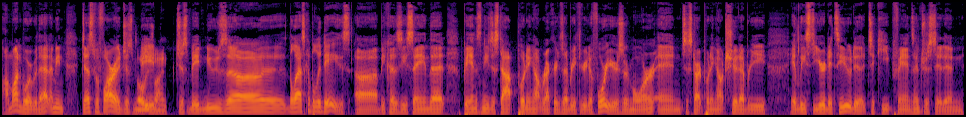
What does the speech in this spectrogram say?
I'm on board with that. I mean, Dez Fafara just Totally made fine. just made news uh, the last couple of days uh, because he's saying that bands need to stop putting out records every three to four years or more, and to start putting out shit every at least a year to two to to keep fans interested. And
